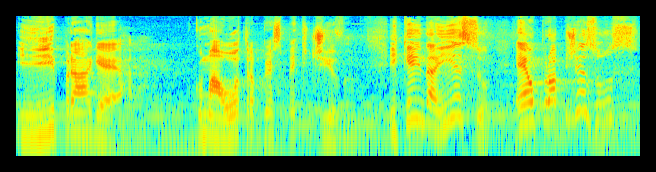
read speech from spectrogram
e ir para a guerra com uma outra perspectiva. E quem dá isso é o próprio Jesus.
